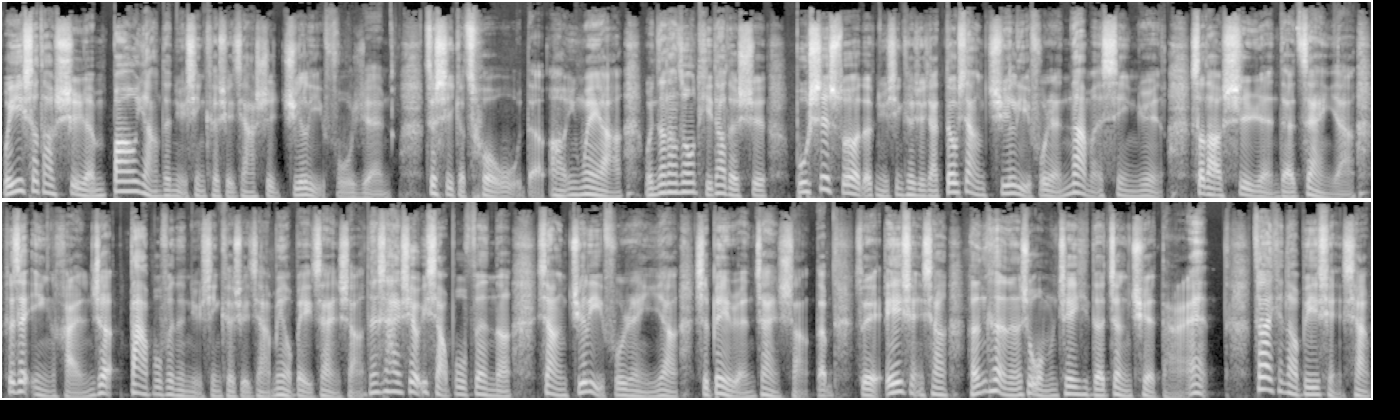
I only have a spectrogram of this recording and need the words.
唯一受到世人褒扬的女性科学家是居里夫人，这是一个错误的啊，因为啊，文章当中提到的是。是不是所有的女性科学家都像居里夫人那么幸运，受到世人的赞扬？所以这隐含着大部分的女性科学家没有被赞赏，但是还是有一小部分呢，像居里夫人一样是被人赞赏的。所以 A 选项很可能是我们这一题的正确答案。再来看到 B 选项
